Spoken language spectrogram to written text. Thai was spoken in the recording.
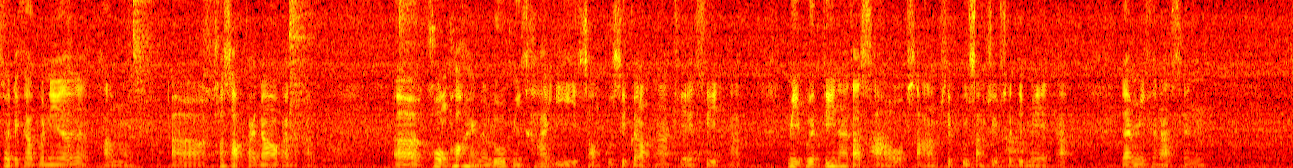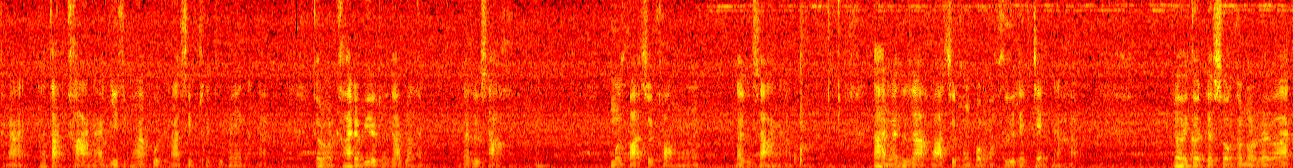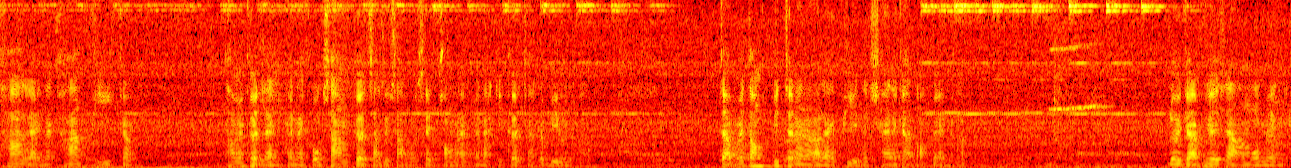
สวัสดีครับ วันนี้เราจะทำข้อสอบไฟนอลกันนะครับโครงข้อแข็งในรูปมีค่า e 2คูณ10กำลัง5 ksc ครับ มีพื้นที่หน้าตัดเสา 30คูณ30เซนติเมตรครับ และมีขนาดเส้นขนาดหน้าตัดคานนะ25คูณ50เซนติเมตรนะครับกำหนดค่า w เท่ากับรหัสนักศึกษามือขวาสุดของนักศึกษานะครับรหัสนักศึกษาขวาสุดของผมก็คือเลข7นะครับ โดยกฎกระทรวงกำหนดไว้ว่าถ้าแรงด้าข้าง p กับ ทำให้เกิดแรงภายในโครงสร้างเกิน 33%ของแรงภายในที่เกิดจาก W นะครับแต่ไม่ต้องพิจารณาแรง P ในใช้ในการออกแบบนะครับ โดยการพิจารณาโมเมนต์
